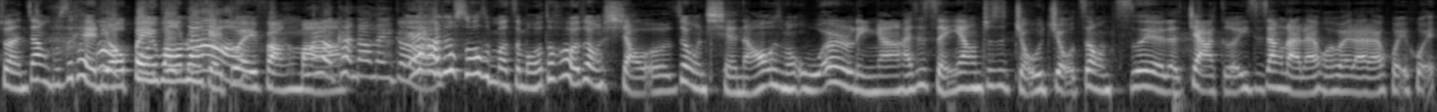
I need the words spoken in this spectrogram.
转账不是可以留备 忘录给对方吗？我有看到那个，因为他就说什么怎么都会有这种小额这种钱，然后什么五二零啊，还是怎样，就是九九这种之类的价格，一直这样来来回回，来来回回，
